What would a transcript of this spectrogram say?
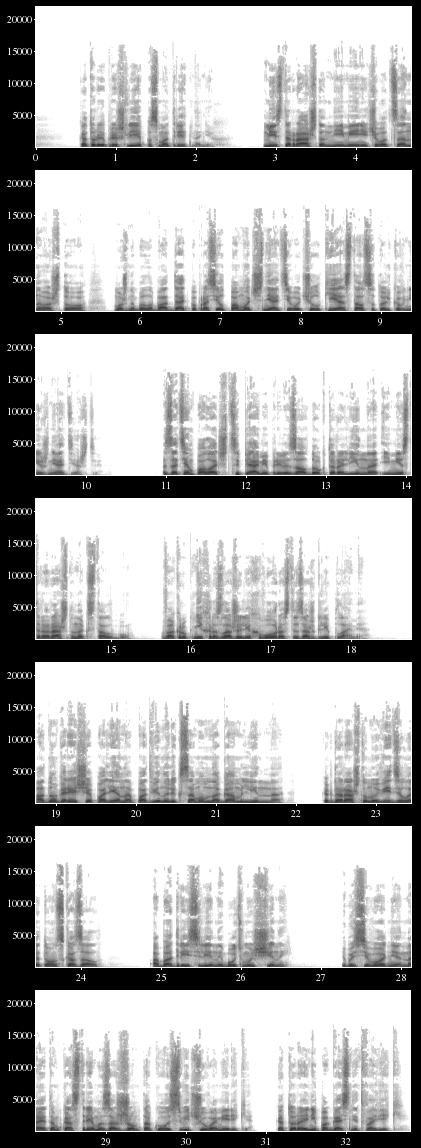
которые пришли посмотреть на них. Мистер Раштон, не имея ничего ценного, что можно было бы отдать, попросил помочь снять его чулки и остался только в нижней одежде. Затем палач цепями привязал доктора Линна и мистера Раштона к столбу. Вокруг них разложили хворост и зажгли пламя. Одно горящее полено подвинули к самым ногам Линна. Когда Раштон увидел это, он сказал, «Ободрись, Лин, и будь мужчиной, ибо сегодня на этом костре мы зажжем такую свечу в Америке, которая не погаснет вовеки».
